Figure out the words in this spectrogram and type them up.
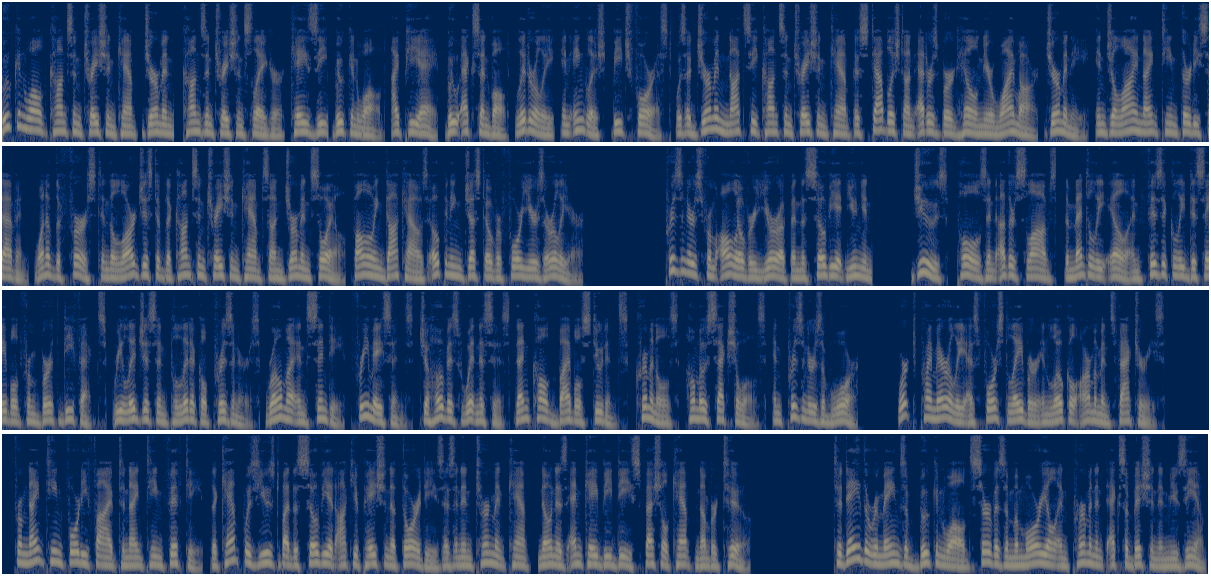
Buchenwald concentration camp German, Konzentrationslager KZ Buchenwald, IPA, Bu Exenwald, literally, in English, Beech Forest was a German Nazi concentration camp established on Ettersberg Hill near Weimar, Germany, in July 1937, one of the first and the largest of the concentration camps on German soil, following Dachau's opening just over four years earlier. Prisoners from all over Europe and the Soviet Union Jews, Poles and other Slavs, the mentally ill and physically disabled from birth defects, religious and political prisoners, Roma and Sinti, Freemasons, Jehovah's Witnesses then called Bible students, criminals, homosexuals, and prisoners of war—worked primarily as forced labor in local armaments factories. From 1945 to 1950, the camp was used by the Soviet occupation authorities as an internment camp, known as NKVD Special Camp No. 2. Today the remains of Buchenwald serve as a memorial and permanent exhibition and museum.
